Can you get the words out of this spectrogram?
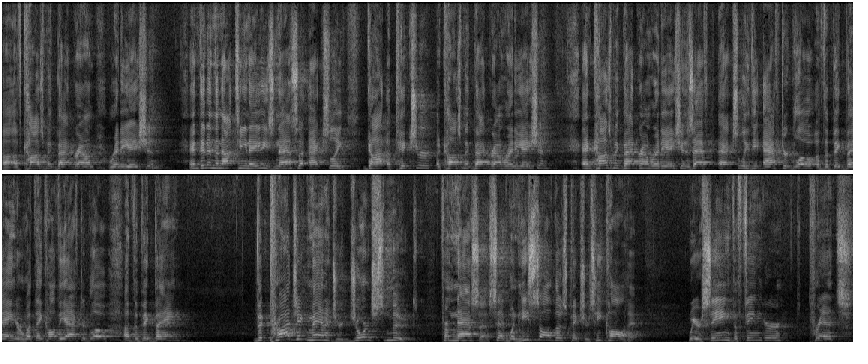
uh, of cosmic background radiation. And then in the 1980s, NASA actually got a picture of cosmic background radiation. And cosmic background radiation is af- actually the afterglow of the Big Bang, or what they call the afterglow of the Big Bang. The project manager, George Smoot from NASA, said when he saw those pictures, he called it, We are seeing the fingerprints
